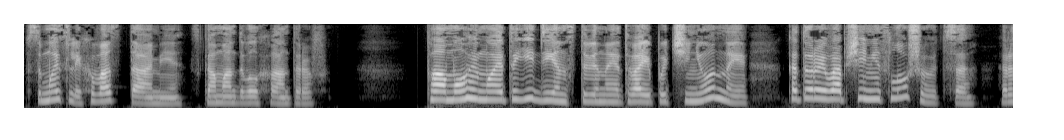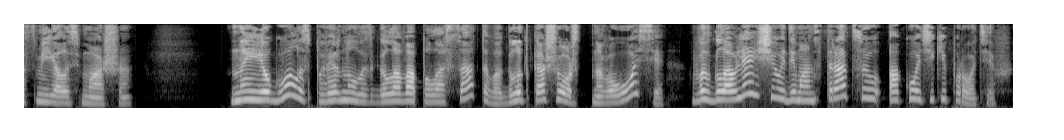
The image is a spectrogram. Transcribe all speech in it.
в смысле хвостами», — скомандовал Хантеров. «По-моему, это единственные твои подчиненные, которые вообще не слушаются», — рассмеялась Маша. На ее голос повернулась голова полосатого, гладкошерстного оси, возглавляющего демонстрацию о котике против.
